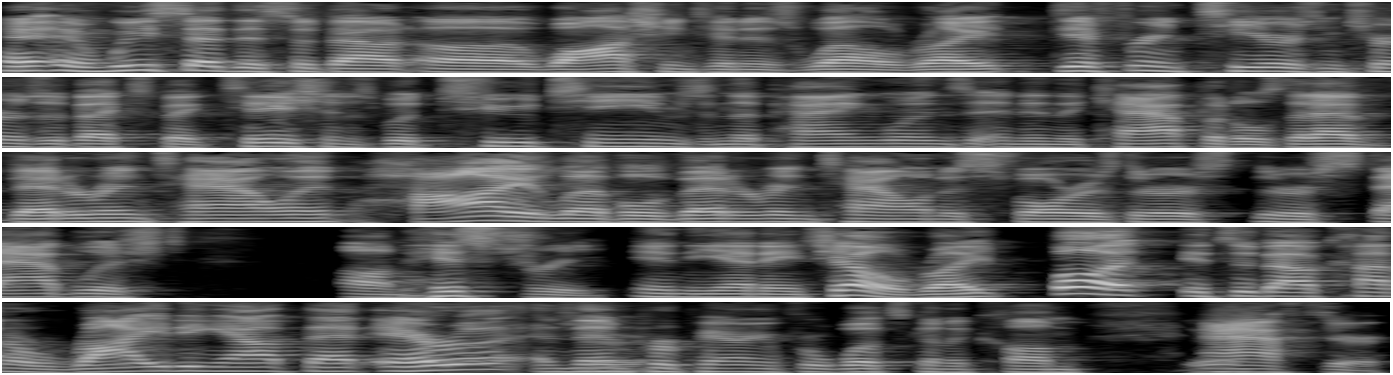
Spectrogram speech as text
And, we said this about uh, Washington as well, right? Different tiers in terms of expectations, but two teams in the Penguins and in the Capitals that have veteran talent, high level veteran talent as far as their their established um, history in the NHL, right? But it's about kind of riding out that era and sure. then preparing for what's going to come yeah. after.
